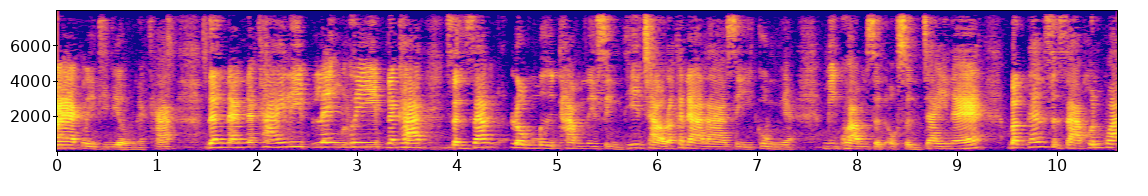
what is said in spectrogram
มาก ๆ เลยทีเดียวนะคะ ดังนั้นนะคะให้รีบเร่งรีบนะคะสรรสร้างลงมือทำในสิ่งที่ชาวลัคนาราศีกุมเนี่ยมีความสนอกสนใจนะ บางท่านศึกษาค้นคว้า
